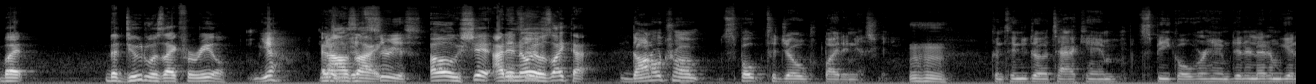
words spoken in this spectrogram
but the dude was like, "For real." Yeah, And No, I was like, serious. "Oh shit! I didn't It's know it was like that." Donald Trump spoke to Joe Biden yesterday. Mm-hmm. Continued to attack him, speak over him, didn't let him get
